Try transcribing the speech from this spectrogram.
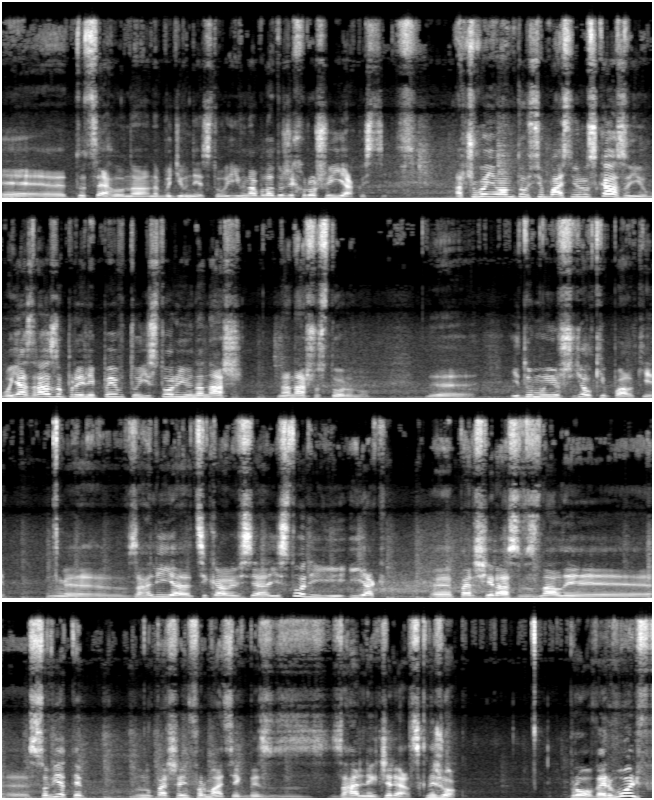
е, ту цеглу на, на будівництво. І вона була дуже хорошої якості. А чого я вам ту всю басню розказую? Бо я зразу приліпив ту історію на, наш, на нашу сторону. Е, і думаю ж, йолки-палки. Е, взагалі я цікавився історією, і як е, перший раз знали совєти, ну, перша інформація якби, з загальних джерел, з книжок про Вервольф,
